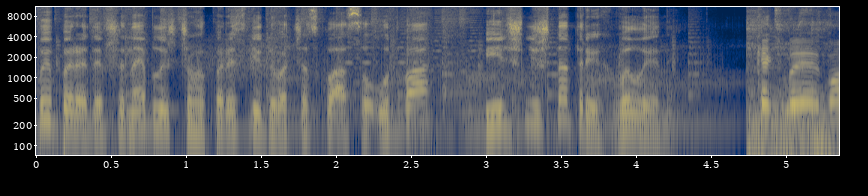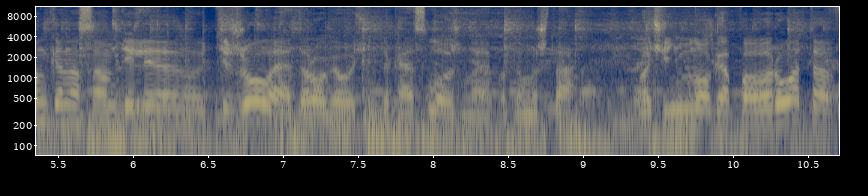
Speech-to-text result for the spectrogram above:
випередивши найближчого переслідувача з класу У2 більш ніж на три хвилини. Как бы гонка на самом деле ну, тяжелая, дорога очень такая сложная, потому что очень много поворотов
